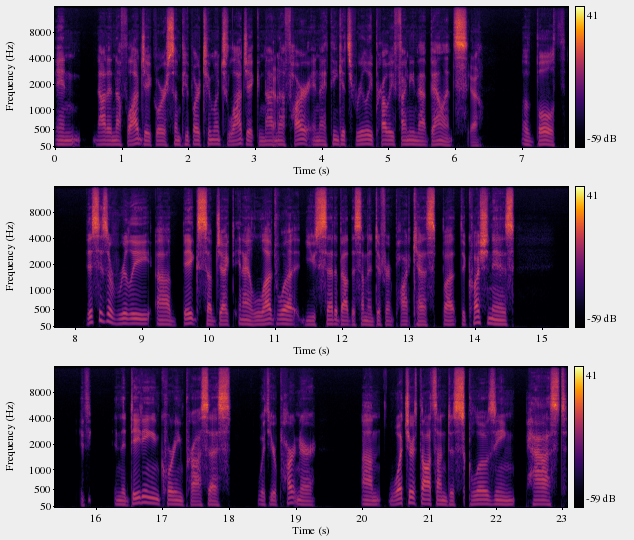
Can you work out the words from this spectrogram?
And not enough logic, or some people are too much logic and not Yeah. enough heart. And I think it's really probably finding that balance Yeah. of both. This is a really uh, big subject, and I loved what you said about this on a different podcast. But the question is if in the dating and courting process with your partner, um, what's your thoughts on disclosing past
